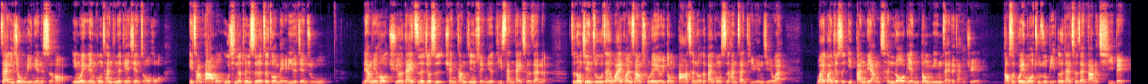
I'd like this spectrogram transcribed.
在一九五零年的时候，因为员工餐厅的电线走火，一场大火无情的吞噬了这座美丽的建筑物。两年后，取而代之的就是全钢筋水泥的第三代车站了。这栋建筑物在外观上，除了有一栋八层楼的办公室和站体连接外，外观就是一般两层楼连栋民宅的感觉，倒是规模足足比二代车站大了七倍。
